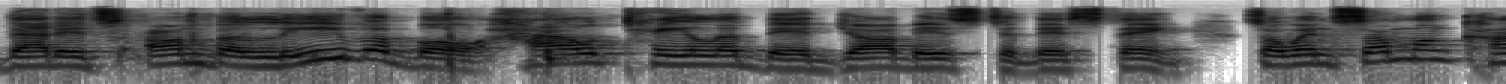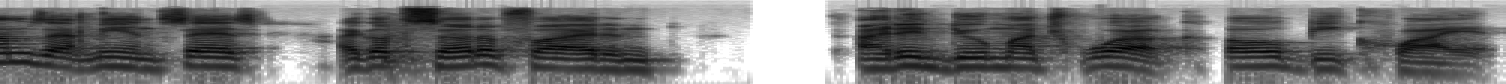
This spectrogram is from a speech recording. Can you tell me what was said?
that it's unbelievable how tailored their job is to this thing. So when someone comes at me and says, I got certified and I didn't do much work, oh, be quiet.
